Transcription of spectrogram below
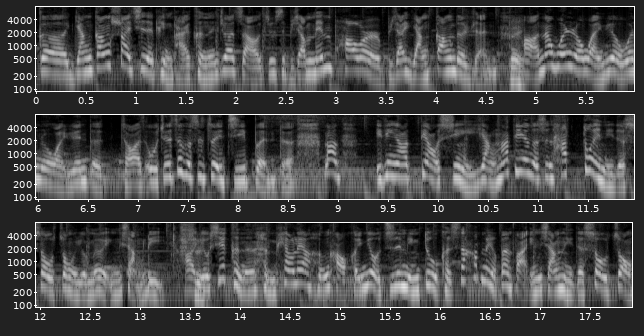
个阳刚帅气的品牌，可能就要找就是比较 man power、比较阳刚的人。对啊，那温柔婉约有温柔婉约的找，我觉得这个是最基本的。那一定要调性一样。那第二个是他对你的受众有没有影响力啊？有些可能很漂亮、很好、很有知名度，可是他没有办法影响你的受众。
